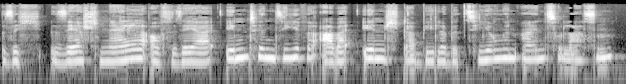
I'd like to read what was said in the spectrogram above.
sich sehr schnell auf sehr intensive, aber instabile Beziehungen einzulassen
